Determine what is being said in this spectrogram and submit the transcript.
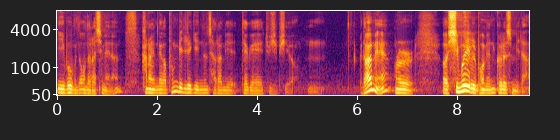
이 부분 오늘 아침에는 하나님 내가 분별력이 있는 사람이 되게 해 주십시오. 음. 그 다음에 오늘 어, 시므이를 보면 그렇습니다.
